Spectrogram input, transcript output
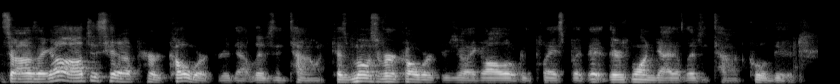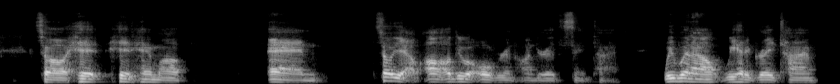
so I was like, oh, I'll just hit up her coworker that lives in town because most of her coworkers are like all over the place, but th- there's one guy that lives in town, cool dude. So I hit hit him up, and so yeah, I'll, I'll do it over and under at the same time. We went out, we had a great time,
